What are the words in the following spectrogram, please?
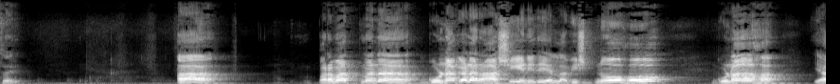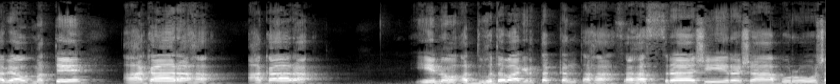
ಸರಿ. ಆ ಪರಮಾತ್ಮನ ಗುಣಗಳ ರಾಶಿ ಏನಿದೆಯಲ್ಲ, ವಿಷ್ಣೋಹೋ ಗುಣಾಹ, ಯಾವ್ಯಾವ ಮತ್ತೆ ಆಕಾರ ಆಕಾರ ಏನೋ ಅದ್ಭುತವಾಗಿರ್ತಕ್ಕಂತಹ ಸಹಸ್ರ ಶೀರಷ ಪುರುಷ,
